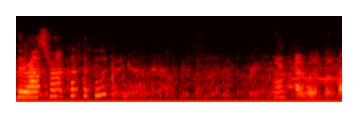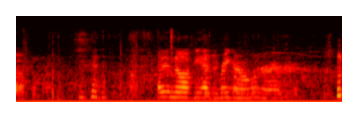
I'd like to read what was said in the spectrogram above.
Did the restaurant cook the food? I wouldn't put it past them. I didn't know if you had to bring your own or.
